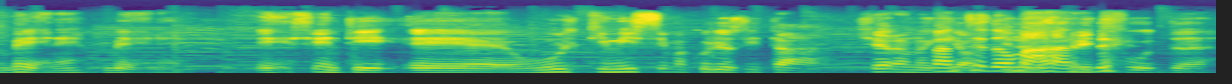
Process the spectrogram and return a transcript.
Bene, bene. E senti, eh, un'ultimissima curiosità, c'erano Quante i domande. street food?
